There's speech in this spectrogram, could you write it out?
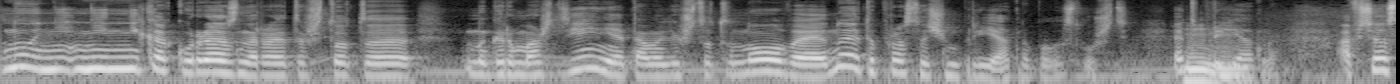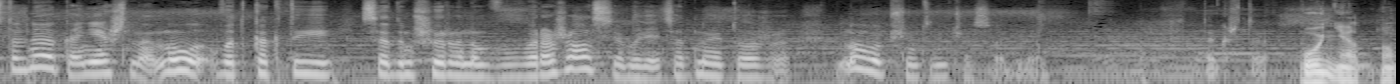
ну, не, не, не как у Резнера, это что-то нагромождение там или что-то новое, но это просто очень приятно было слушать. Это Мгм. приятно. А все остальное, конечно, ну, вот как ты с Эдом Широном выражался, блядь, одно и то же. Ну, в общем-то, ничего особенного. Так что, Понятно.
